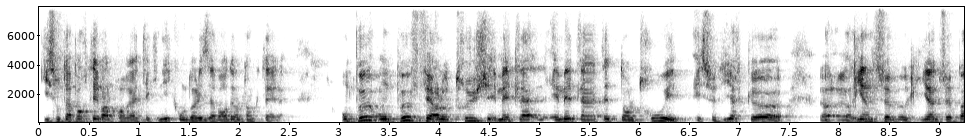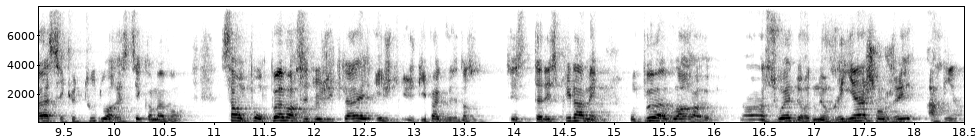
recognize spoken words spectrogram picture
qui sont apportées par le progrès technique, on doit les aborder en tant que tels. On peut, on peut faire l'autruche et mettre, la, et tête dans le trou et, et se dire que euh, rien, ne se, passe et que tout doit rester comme avant. Ça, on peut, avoir cette logique-là, et je ne dis pas que vous êtes dans cet état d'esprit-là, mais on peut avoir euh, un souhait de ne rien changer à rien.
